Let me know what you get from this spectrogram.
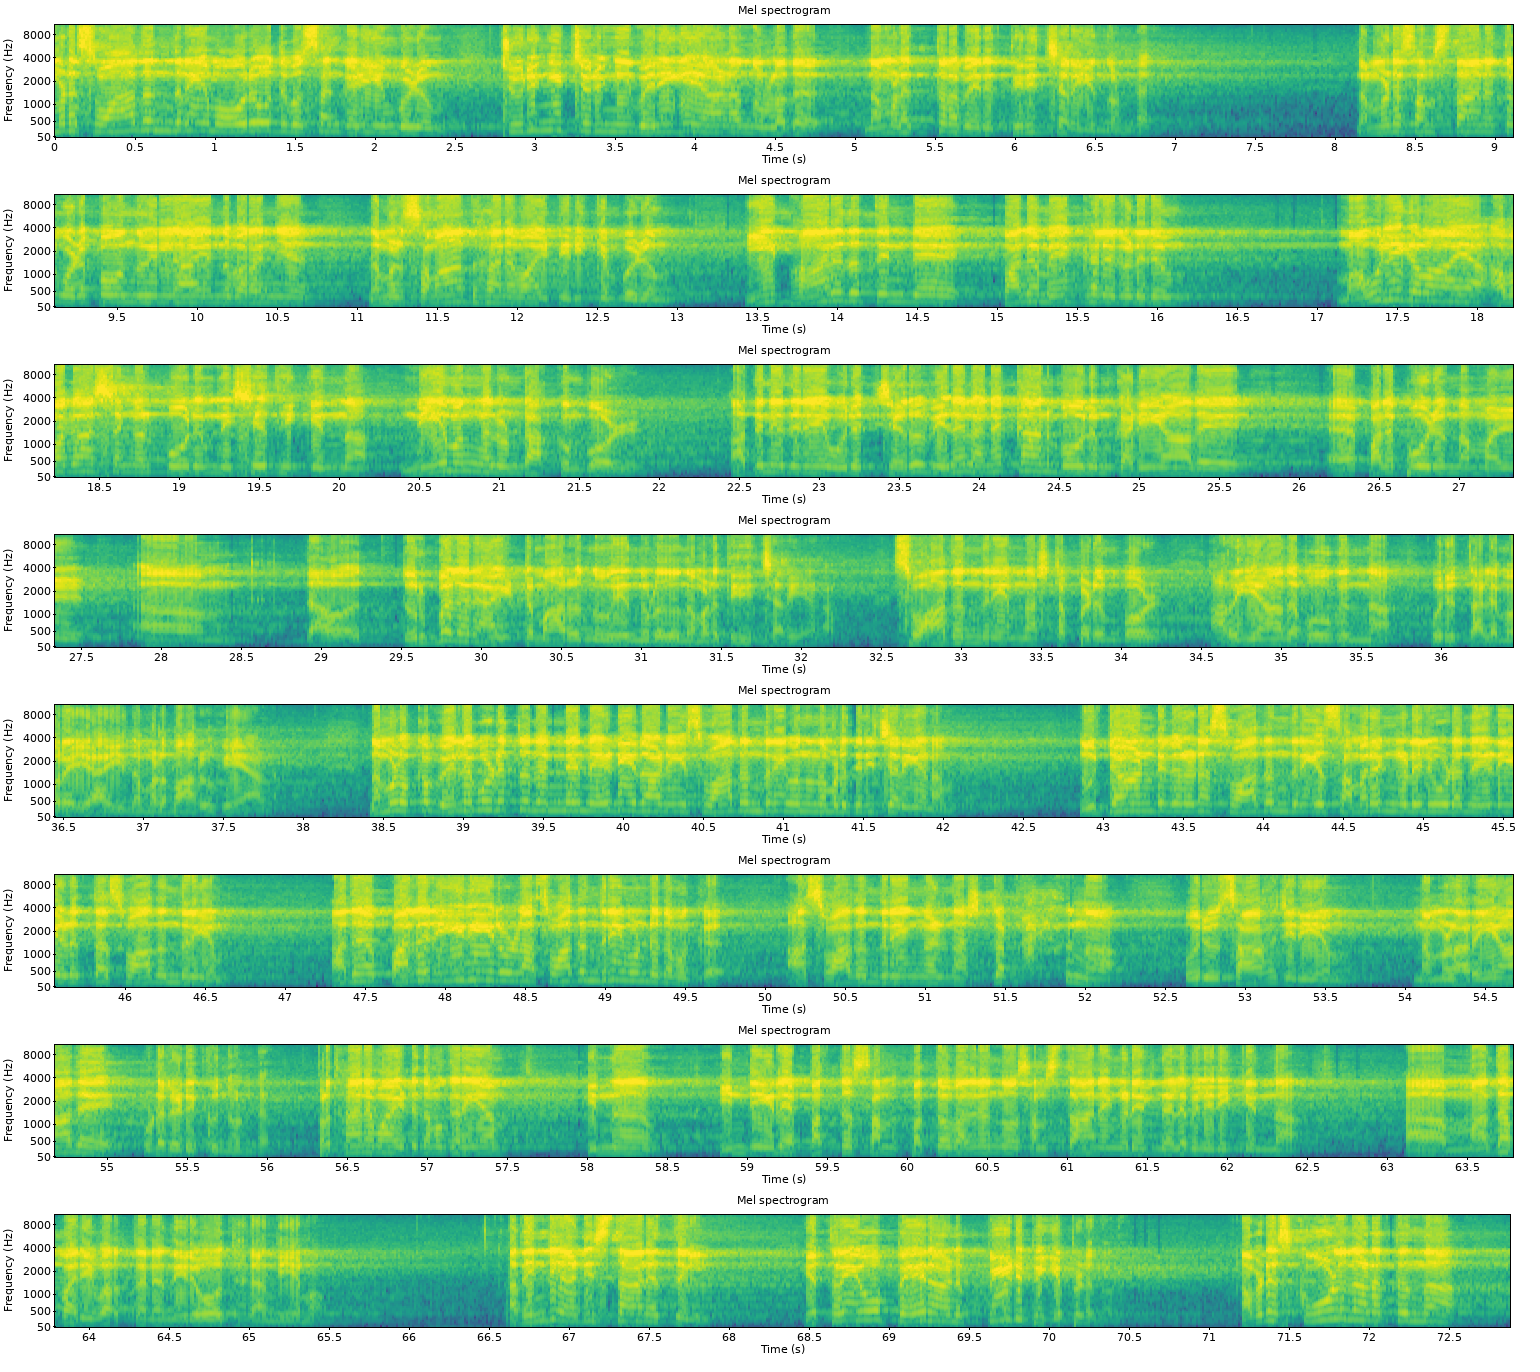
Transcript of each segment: നമ്മുടെ സ്വാതന്ത്ര്യം ഓരോ ദിവസം കഴിയുമ്പോഴും ചുരുങ്ങി ചുരുങ്ങി വരികയാണെന്നുള്ളത് നമ്മൾ എത്ര പേര് തിരിച്ചറിയുന്നുണ്ട്? നമ്മുടെ സംസ്ഥാനത്ത് കുഴപ്പമൊന്നുമില്ല എന്ന് പറഞ്ഞ് നമ്മൾ സമാധാനമായിട്ടിരിക്കുമ്പോഴും ഈ ഭാരതത്തിന്റെ പല മേഖലകളിലും മൗലികമായ അവകാശങ്ങൾ പോലും നിഷേധിക്കുന്ന നിയമങ്ങൾ ഉണ്ടാക്കുമ്പോൾ അതിനെതിരെ ഒരു ചെറുവിരൽ അനക്കാൻ പോലും കഴിയാതെ പലപ്പോഴും നമ്മൾ ദുർബലരായിട്ട് മാറുന്നു എന്നുള്ളത് നമ്മൾ തിരിച്ചറിയണം. സ്വാതന്ത്ര്യം നഷ്ടപ്പെടുമ്പോൾ അറിയാതെ പോകുന്ന ഒരു തലമുറയായി നമ്മൾ മാറുകയാണ്. നമ്മളൊക്കെ വില കൊടുത്ത് തന്നെ നേടിയതാണ് ഈ സ്വാതന്ത്ര്യം എന്ന് നമ്മൾ തിരിച്ചറിയണം. നൂറ്റാണ്ടുകളുടെ സ്വാതന്ത്ര്യ സമരങ്ങളിലൂടെ നേടിയെടുത്ത സ്വാതന്ത്ര്യം. അത് പല രീതിയിലുള്ള സ്വാതന്ത്ര്യമുണ്ട് നമുക്ക്. ആ സ്വാതന്ത്ര്യങ്ങൾ നഷ്ടപ്പെടുന്ന ഒരു സാഹചര്യം നമ്മൾ അറിയാതെ ഉടലെടുക്കുന്നുണ്ട്. പ്രധാനമായിട്ട് നമുക്കറിയാം ഇന്ന് ഇന്ത്യയിലെ പത്ത് പത്തോ പതിനൊന്നോ സംസ്ഥാനങ്ങളിൽ നിലവിലിരിക്കുന്ന മതപരിവർത്തന നിരോധന നിയമം. അതിന്റെ അടിസ്ഥാനത്തിൽ എത്രയോ പേരാണ് പീഡിപ്പിക്കപ്പെടുന്നത്. അവിടെ സ്കൂൾ നടത്തുന്ന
